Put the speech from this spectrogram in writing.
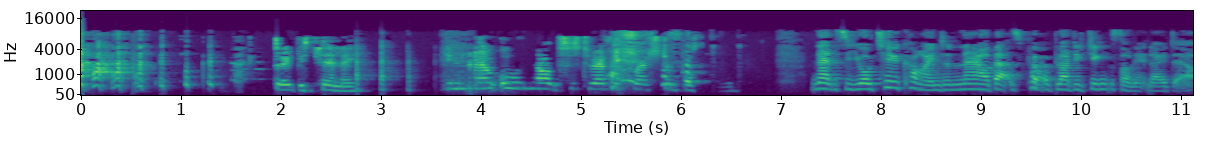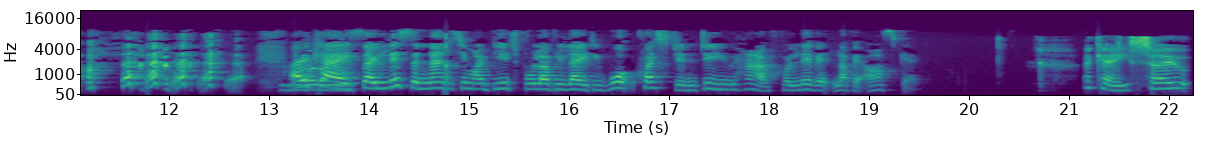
don't be silly. You know all the answers to every question possible. Nancye, you're too kind and now that's put a bloody jinx on it, no doubt. Okay, so listen, Nancye, my beautiful, lovely lady, what question do you have for Live It, Love It, Ask It? Okay, so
